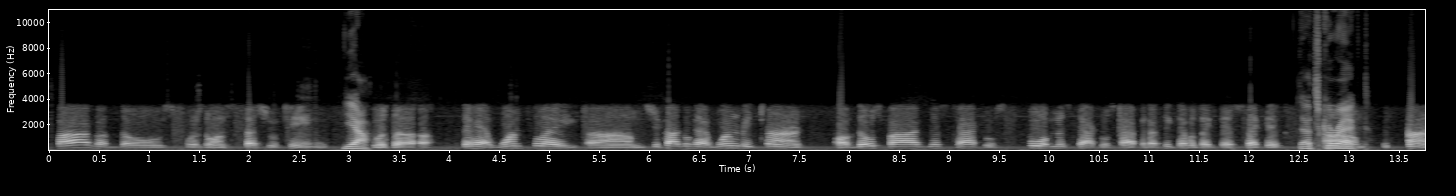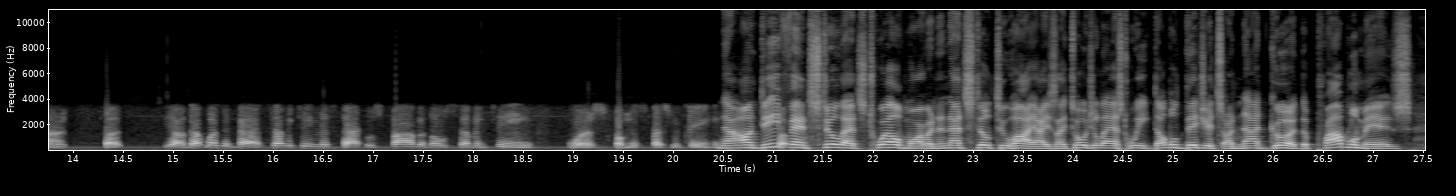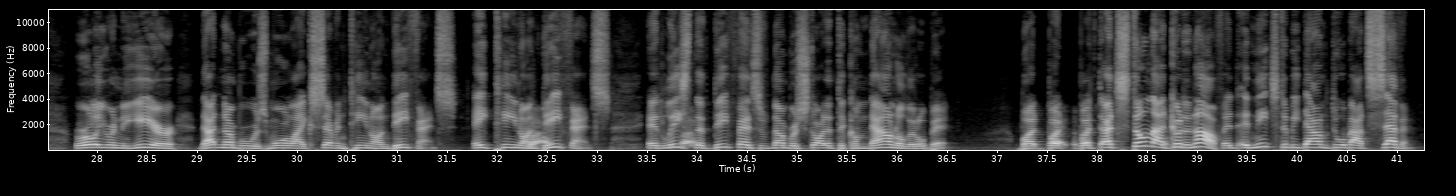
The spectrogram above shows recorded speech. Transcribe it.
Five of those was on special teams. Yeah. It was uh, they had one play. Um, Chicago had one return of those five missed tackles. Four missed tackles happened. I think that was like their second. That's correct. Um, return. But you know that wasn't bad. Seventeen missed tackles. Five of those seventeen was from the special teams. Now on defense, still that's 12, Marvin, and that's still too high. As I told you last week, double digits are not good. The problem is earlier in the year that number was more like 17 on defense, 18 on Right. defense. At least Right. the defensive numbers started to come down a little bit. But but Right. but that's still not good enough. It, it needs to be down to about seven.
